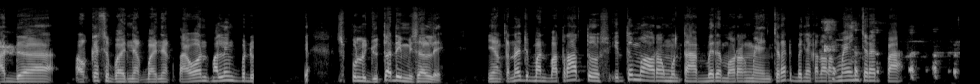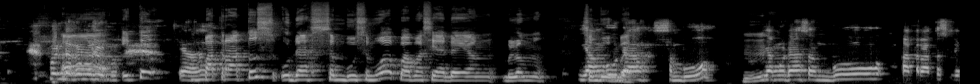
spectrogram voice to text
ada oke sebanyak-banyak Taiwan paling penduduk 10 juta deh misal deh. Yang kena cuma 400. Itu mah orang muntaber sama orang mencret, banyak orang mencret, Pak. Bener bener itu ya. 400 udah sembuh semua apa masih ada yang belum yang sembuh, udah sembuh Hmm? yang udah sembuh 457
